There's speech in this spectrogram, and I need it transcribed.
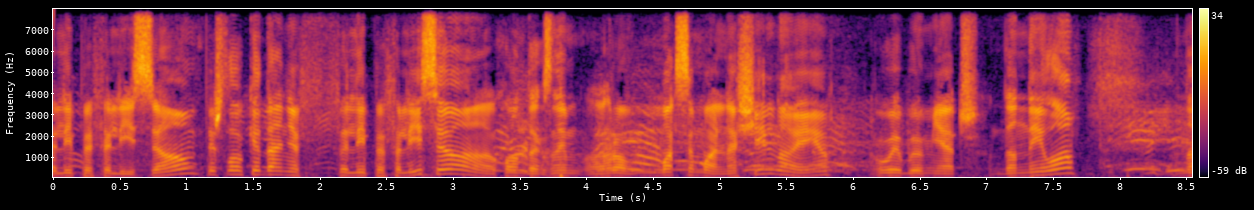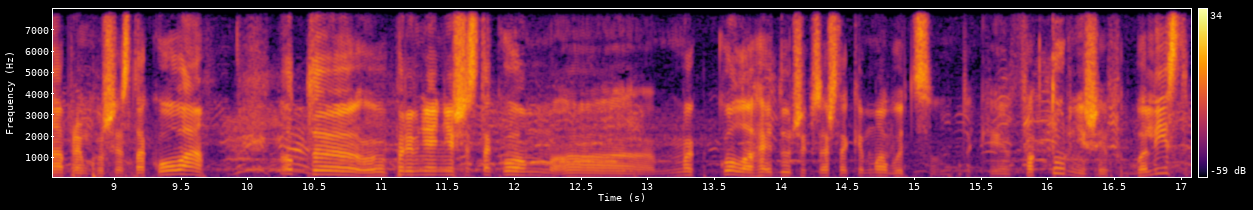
Феліпе Фелісіо. Пішло в кидання Феліпе Фелісіо. Хондак з ним грав максимально щільно і вибив м'яч Данило в напрямку Шестакова. От е, у порівнянні з Шестаковим е, Микола Гайдучик все ж таки, мабуть, такий фактурніший футболіст.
